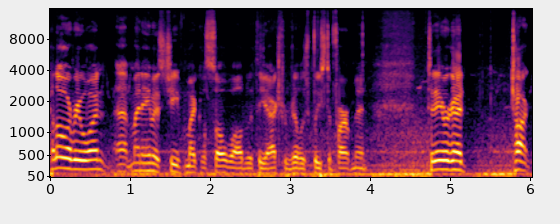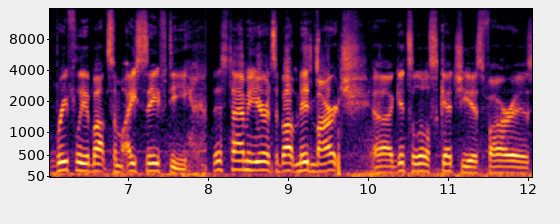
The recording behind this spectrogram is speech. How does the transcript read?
Hello everyone, uh, my name is Chief Michael Solwald with the Oxford Village Police Department. Today we're going to talk briefly about some ice safety. This time of year it's about mid-March. Uh, gets a little sketchy as far as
